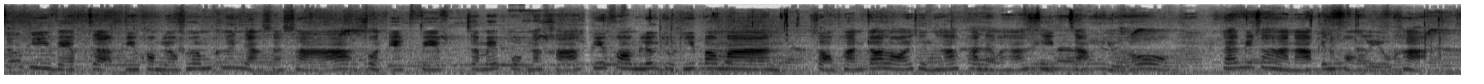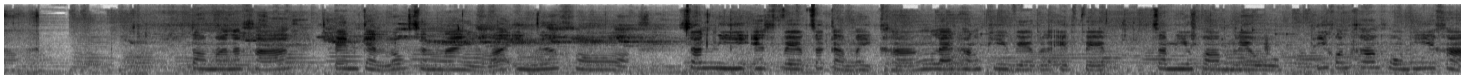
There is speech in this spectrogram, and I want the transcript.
ซึ่ง P wave จะมีความเร็วเพิ่มขึ้นอย่างช้าๆ ส่วน S wave จะไม่พบนะคะ มีความลึกอยู่ที่ประมาณ 2,900 ถึง 5,150 จากผิวโลก และมีสถานะเป็นของเหลวค่ะ ต่อมานะคะ เป็นแก่นโลกชั้นในหรือว่า inner core ชั้นนี้ S wave จะกลับมาอีกครั้ง และทั้ง P wave และ S wave จะมีความเร็วที่ค่อนข้างคงที่ค่ะ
